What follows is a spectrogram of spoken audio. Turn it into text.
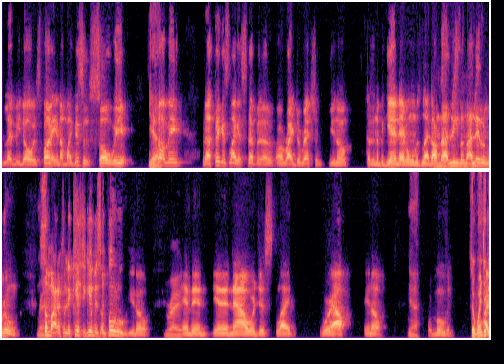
letting me know it's funny. And I'm like, this is so weird. You know Yeah, what I mean? But I think it's like a step in a, a right direction, you know? Because in the beginning, everyone was like, I'm not leaving my living room. right. Somebody from the kitchen give me some food, you know? right. And then, yeah, now we're just like, we're out, you know? Yeah. We're moving. So when I did you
